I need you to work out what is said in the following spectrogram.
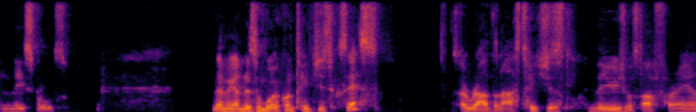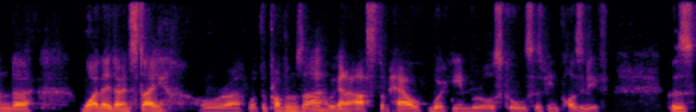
in these schools. Then we're going to do some work on teacher success. So rather than ask teachers the usual stuff around uh, why they don't stay or uh, what the problems are, we're going to ask them how working in rural schools has been positive. Because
